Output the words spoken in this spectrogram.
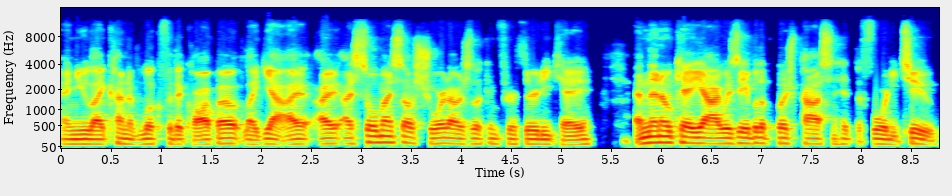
and you like kind of look for the cop out, like yeah, I I, I sold myself short. I was looking for 30k. And then okay, yeah, I was able to push past and hit the 42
